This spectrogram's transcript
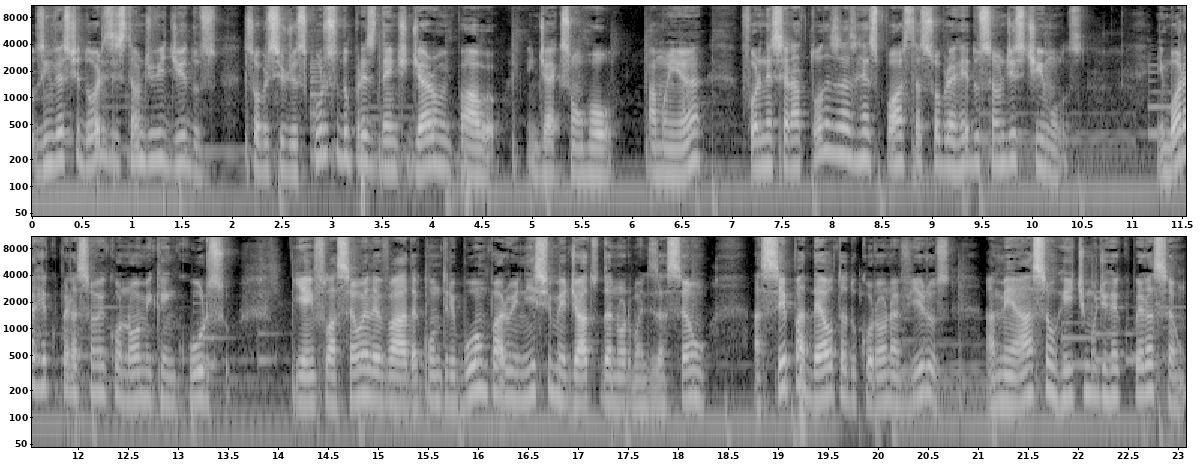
os investidores estão divididos sobre se o discurso do presidente Jerome Powell em Jackson Hole amanhã fornecerá todas as respostas sobre a redução de estímulos. Embora a recuperação econômica em curso e a inflação elevada contribuam para o início imediato da normalização, a cepa delta do coronavírus ameaça o ritmo de recuperação.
